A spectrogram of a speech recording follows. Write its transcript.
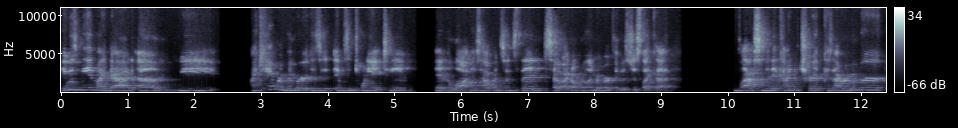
It was me and my dad. Um, we, I can't remember because it, it was in 2018 and a lot has happened since then. So I don't really remember if it was just like a last minute kind of trip because I remember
